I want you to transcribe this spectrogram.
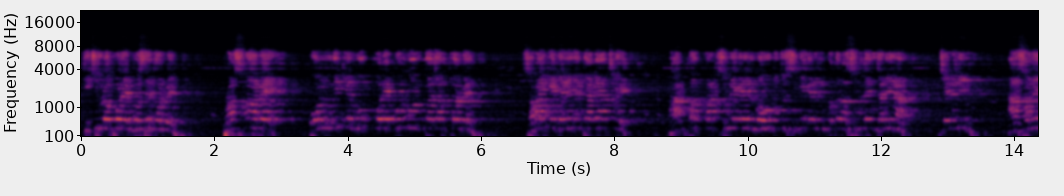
কিছুর ওপরে বসে করবেন প্রশ্ন হবে, কোন দিকে মুখ করে কোন মন্ত্র জপ করবেন? সবাইকে জেনে যেতে হবে আজকে। ভাগবত পাঠ শুনে গেলেন, বহু কিছু শিখে গেলেন, কতটা শুনলেন জানি না। জেনে নিন, আসনে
